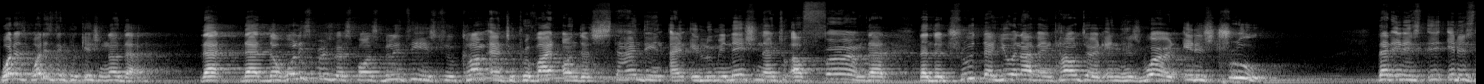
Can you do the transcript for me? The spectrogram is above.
What is, what is the implication of that? That, that the Holy Spirit's responsibility is to come and to provide understanding and illumination and to affirm that, that the truth that you and I have encountered in His Word, it is true that it is, it is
